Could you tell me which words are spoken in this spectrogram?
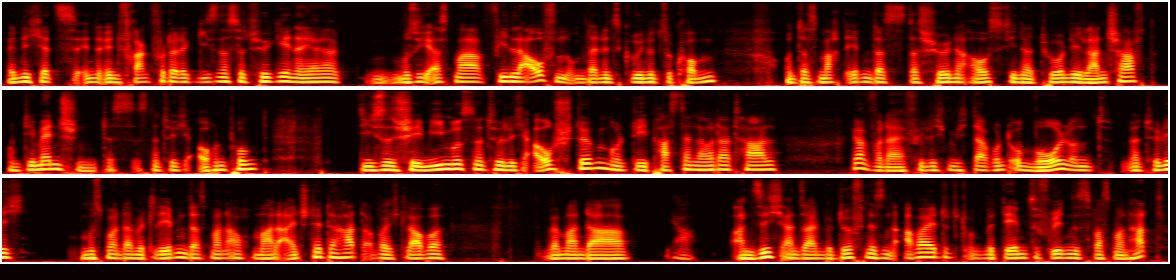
wenn ich jetzt in, in Frankfurt oder Gießen aus der Tür gehe, naja, da muss ich erstmal viel laufen, um dann ins Grüne zu kommen. Und das macht eben das, das Schöne aus, die Natur und die Landschaft und die Menschen. Das ist natürlich auch ein Punkt. Diese Chemie muss natürlich auch stimmen und die passt in Laudertal. Ja, von daher fühle ich mich da rundum wohl und natürlich muss man damit leben, dass man auch mal Einschnitte hat, aber ich glaube, wenn man da ja an sich, an seinen Bedürfnissen arbeitet und mit dem zufrieden ist, was man hat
